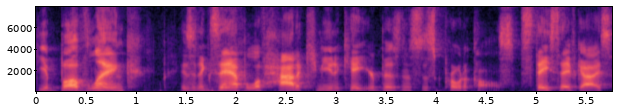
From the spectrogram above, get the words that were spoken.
The above link is an example of how to communicate your business's protocols. Stay safe, guys.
